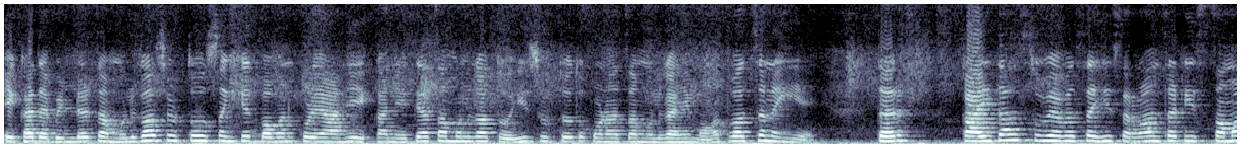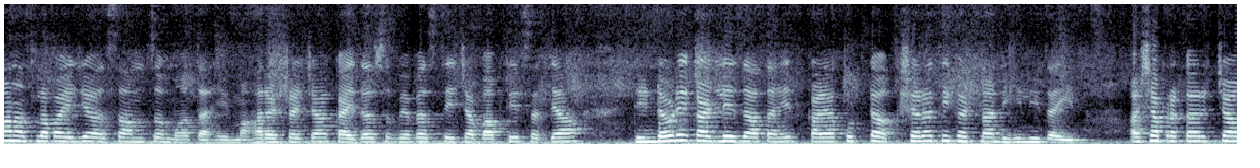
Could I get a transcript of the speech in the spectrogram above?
एखाद्या बिल्डरचा मुलगा सुटतो संकेत बावनकुळे आहे एका नेत्याचा मुलगा तोही सुटतो तो कोणाचा मुलगा हे महत्त्वाचं नाही आहे तर कायदा सुव्यवस्था ही सर्वांसाठी समान असला पाहिजे असं आमचं मत आहे. महाराष्ट्राच्या कायदा सुव्यवस्थेच्या बाबतीत सध्या धिंडवडे काढले जात आहेत. काळ्याकुट्ट अक्षरात ही घटना लिहिली जाईल. अशा प्रकारच्या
